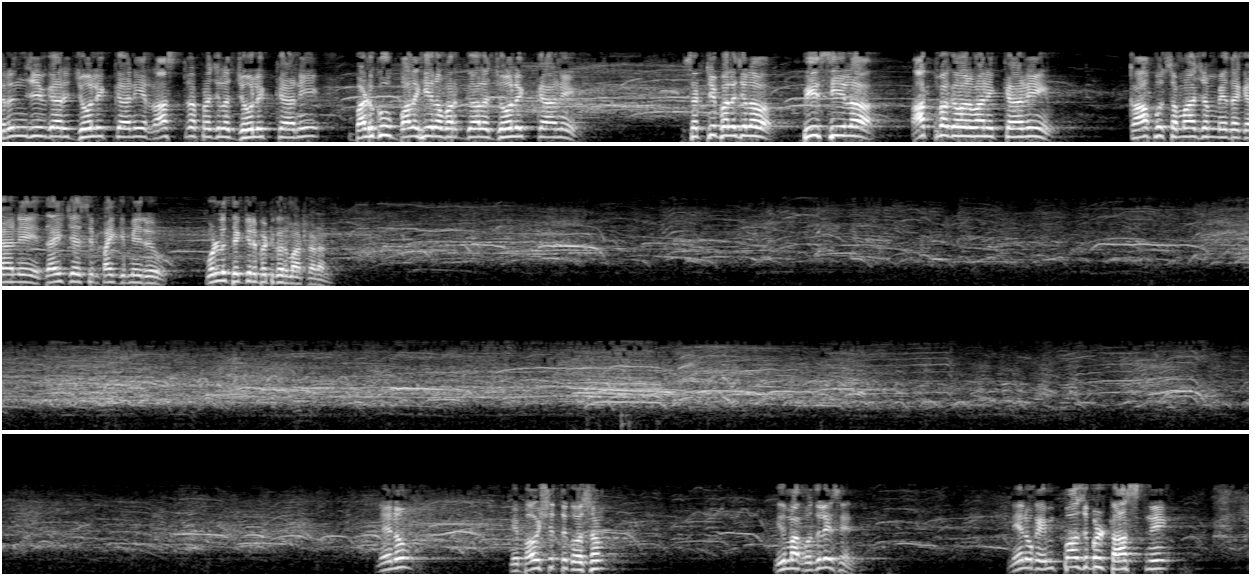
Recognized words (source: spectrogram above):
చిరంజీవి గారి జోలికి కానీ రాష్ట్ర ప్రజల జోలికి కానీ బడుగు బలహీన వర్గాల జోలికి కానీ శట్టి బలిజల బీసీల ఆత్మగౌరవానికి కానీ కాపు సమాజం మీద కానీ దయచేసి పైకి మీరు ఒళ్ళు దగ్గర పెట్టుకొని మాట్లాడాలి నేను మీ భవిష్యత్తు కోసం ఇది మాకు వదిలేసేయండి. నేను ఒక ఇంపాసిబుల్ టాస్క్ని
